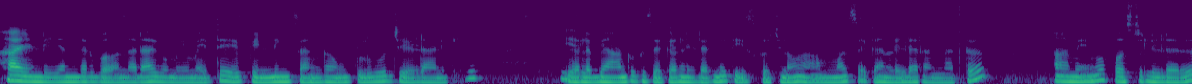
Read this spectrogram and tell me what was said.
హాయ్ అండి అందరు బాగున్నారా? ఇగో మేమైతే పెండింగ్ సంఘం క్లోజ్ చేయడానికి ఇలా బ్యాంకుకు సెకండ్ లీడర్ని తీసుకొచ్చినాం. ఆ అమ్మ సెకండ్ లీడర్ అన్నట్టు. ఆమెమో ఫస్ట్ లీడరు.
